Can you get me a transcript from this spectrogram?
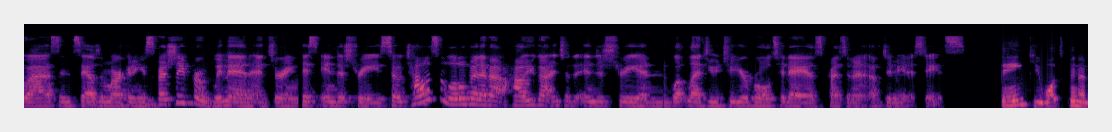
U.S. in sales and marketing, especially for women entering this industry. So tell us a little bit about how you got into the industry and what led you to your role today as president of Demeine Estates space? Thank you. Well, it's been a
